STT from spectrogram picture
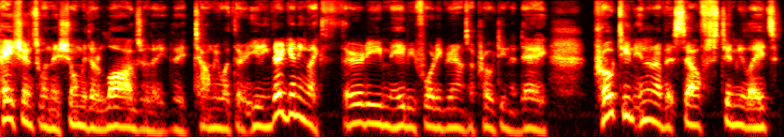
patients, when they show me their logs or they, they tell me what they're eating, they're getting like 30, maybe 40 grams of protein a day. Protein in and of itself stimulates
